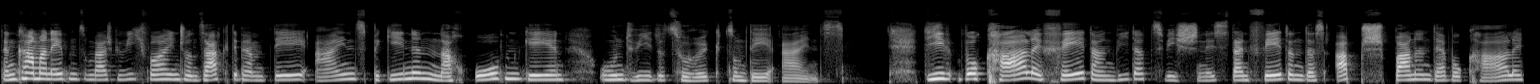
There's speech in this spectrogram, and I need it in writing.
Dann kann man eben zum Beispiel, wie ich vorhin schon sagte, beim D1 beginnen, nach oben gehen und wieder zurück zum D1. Die Vokale federn wieder zwischen. Es ist ein federndes Abspannen der Vokale.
